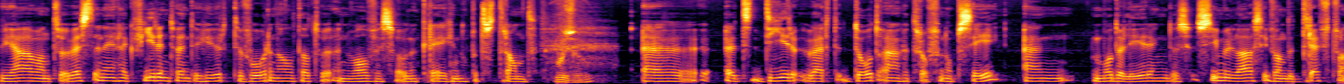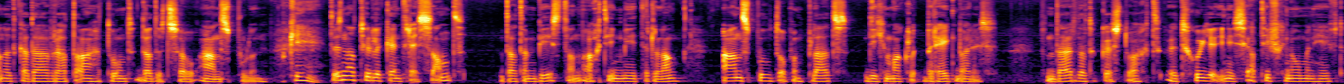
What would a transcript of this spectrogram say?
Ja, want we wisten eigenlijk 24 uur tevoren al dat we een walvis zouden krijgen op het strand. Hoezo? Uh, het dier werd dood aangetroffen op zee en modellering, dus simulatie van de drift van het kadaver had aangetoond dat het zou aanspoelen. Oké. Het is natuurlijk interessant dat een beest van 18 meter lang aanspoelt op een plaats die gemakkelijk bereikbaar is. Vandaar dat de kustwacht het goede initiatief genomen heeft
